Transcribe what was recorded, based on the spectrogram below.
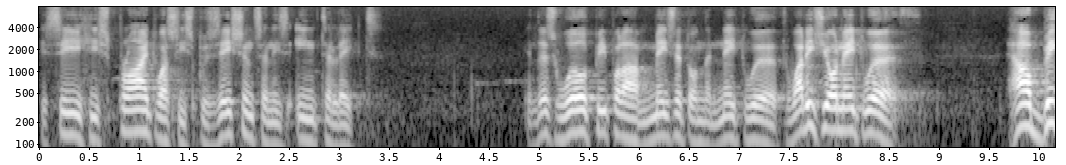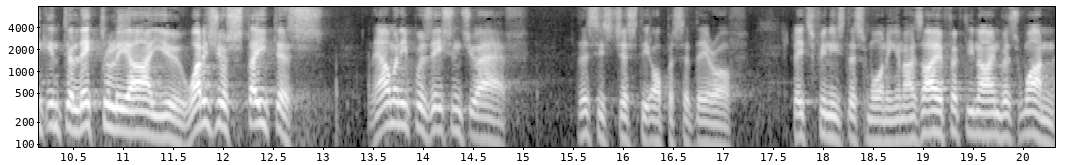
You see, his pride was his possessions and his intellect. In this world, people are measured on the net worth. What is your net worth? How big intellectually are you? What is your status? And how many possessions you have? This is just the opposite thereof. Let's finish this morning. In Isaiah 59, verse 1,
